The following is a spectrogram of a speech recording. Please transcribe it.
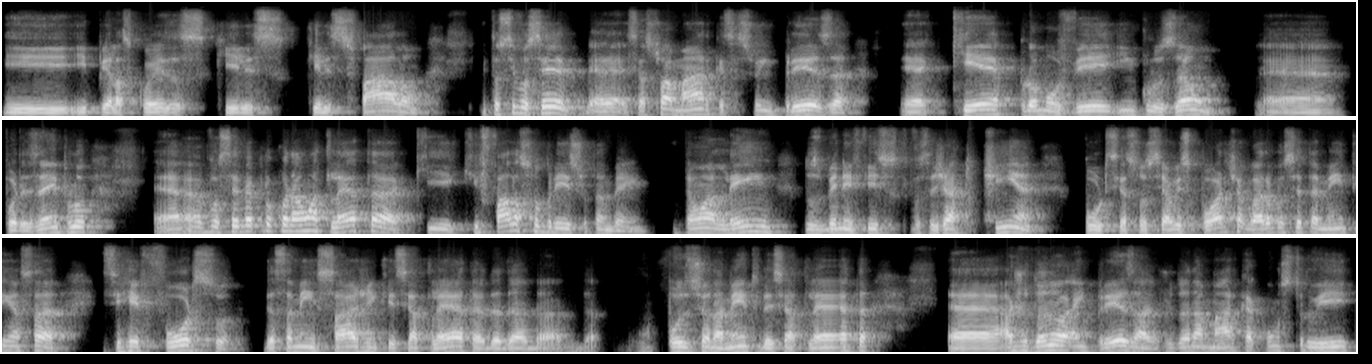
e, e, pelas coisas que eles, que eles falam. Então, se você, é, se a sua marca, se a sua empresa é, quer promover inclusão, é, por exemplo, é, você vai procurar um atleta que, que fala sobre isso também. Então, além dos benefícios que você já tinha por se associar ao esporte, agora você também tem essa, esse reforço dessa mensagem que esse atleta, da, da, da, posicionamento desse atleta, é, ajudando a empresa, ajudando a marca a construir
